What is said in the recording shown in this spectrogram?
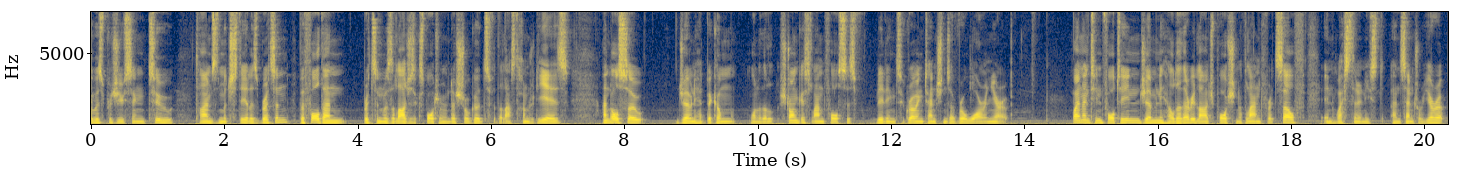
was producing two times as much steel as Britain. Before then, Britain was the largest exporter of industrial goods for the last hundred years, and also Germany had become one of the strongest land forces, leading to growing tensions over a war in Europe. By 1914, Germany held a very large portion of land for itself in Western and East and Central Europe,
